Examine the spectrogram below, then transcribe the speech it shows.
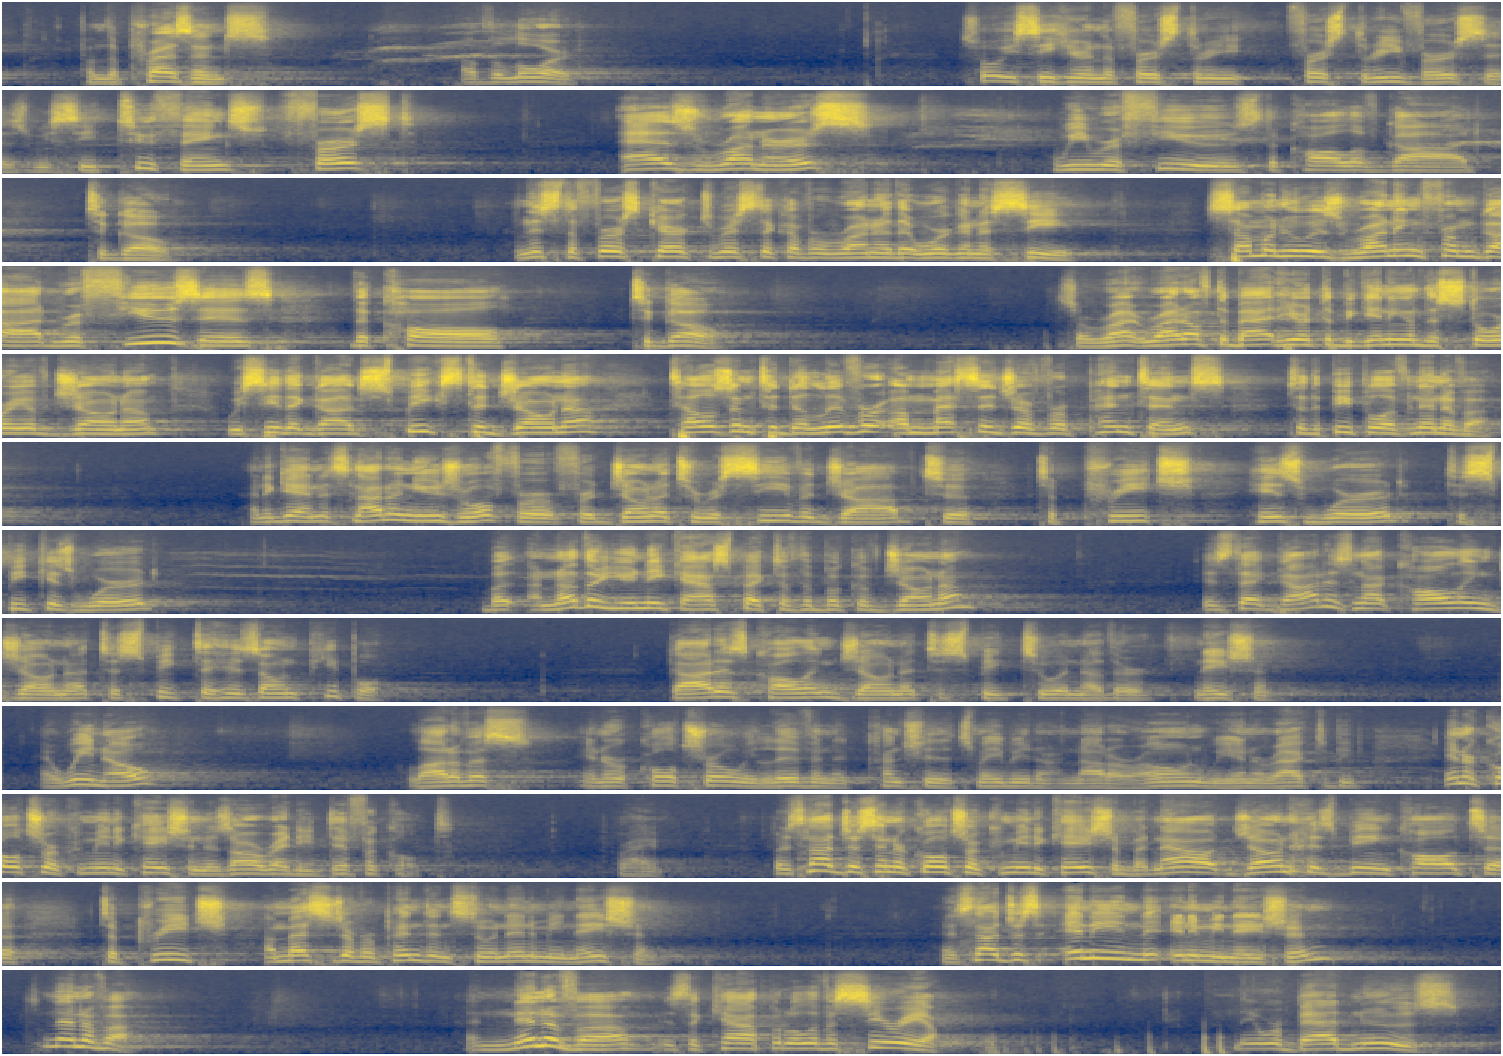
from the presence of the Lord. So what we see here in the first three, first three verses, we see two things. First, as runners, we refuse the call of God to go. And this is the first characteristic of a runner that we're going to see. Someone who is running from God refuses the call to go. So, right, right off the bat, here at the beginning of the story of Jonah, we see that God speaks to Jonah, tells him to deliver a message of repentance to the people of Nineveh. And again, it's not unusual for, for Jonah to receive a job, to, to preach his word, to speak his word. But another unique aspect of the book of Jonah is that God is not calling Jonah to speak to his own people. God is calling Jonah to speak to another nation. And we know, a lot of us, intercultural, we live in a country that's maybe not our own, we interact with people. Intercultural communication is already difficult, right? But it's not just intercultural communication, but now Jonah is being called to, to preach a message of repentance to an enemy nation. And it's not just any enemy nation, it's Nineveh. And Nineveh is the capital of Assyria. They were bad news.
